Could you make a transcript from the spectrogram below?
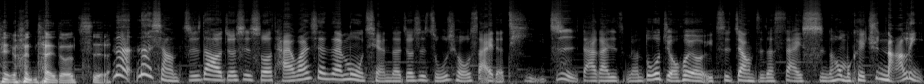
被问太多次了。那那想知道，就是说台湾现在目前的，就是足球赛的体制大概是怎么样？多久会有一次这样子的赛事？然后我们可以去哪里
